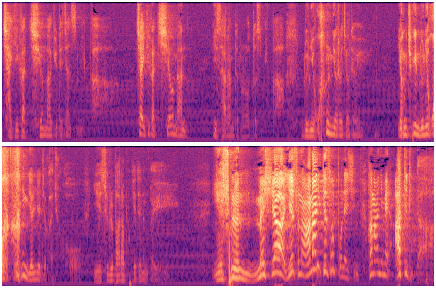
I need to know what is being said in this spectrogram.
자기가 체험하게 되지 않습니까? 자기가 체험한 이 사람들은 어떻습니까? 눈이 확 열어져요. 영적인 눈이 확 열려져 가지고 예수를 바라보게 되는 거예요. 예수는 메시아, 예수는 하나님께서 보내신 하나님의 아들이다.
